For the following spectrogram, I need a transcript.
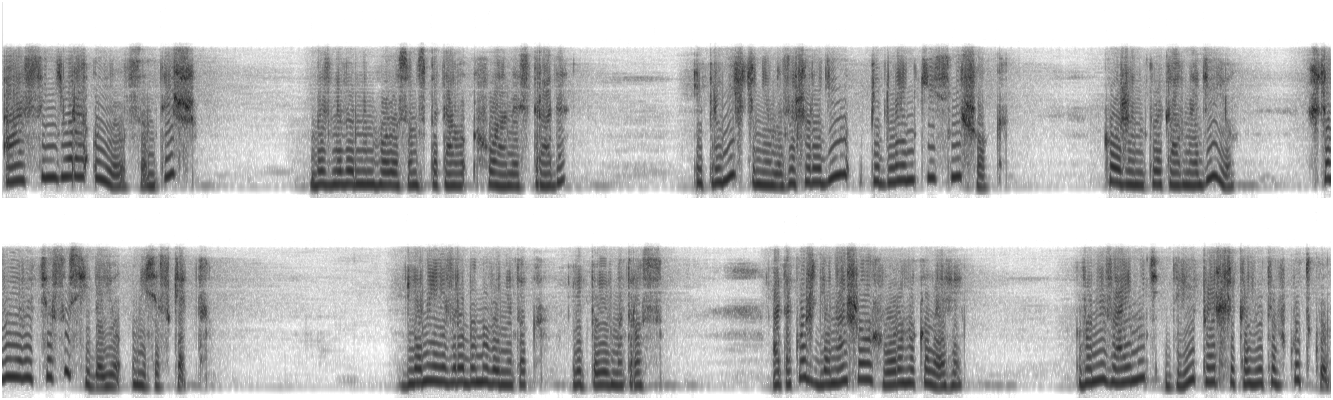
А сеньора Уілсон теж? безневинним голосом спитав Хуан Естрада, і приміщенням зашародів підленький смішок. Кожен плекав надію, що виявиться сусідою місіс Кет. Для неї зробимо виняток, відповів матрос, а також для нашого хворого колеги. Вони займуть дві перші каюти в кутку,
